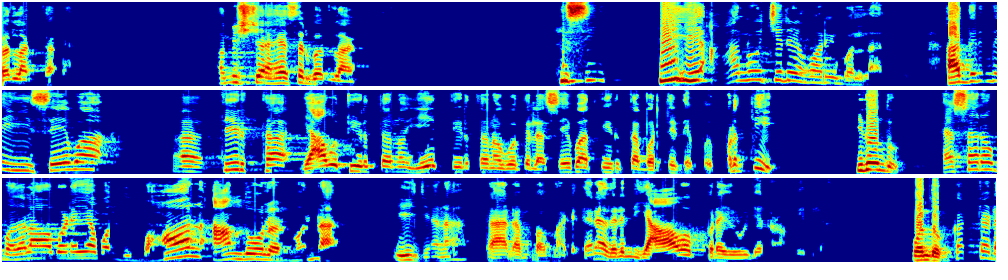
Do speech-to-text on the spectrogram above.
ಬದಲಾಗ್ತಾರೆ. ಅಮಿತ್ ಶಾ ಹೆಸರು ಬದಲಾಗ ಈ ಈ ಆಲೋಚನೆ ಹಾರಿಬಲ್ ಆದ್ರಿಂದ ಈ ಸೇವಾ ತೀರ್ಥ ಯಾವ ತೀರ್ಥನೋ, ಏನ್ ತೀರ್ಥನೋ ಗೊತ್ತಿಲ್ಲ, ಸೇವಾ ತೀರ್ಥ ಬರ್ತಿದೆ. ಪ್ರತಿ ಇದೊಂದು ಹೆಸರು ಬದಲಾವಣೆಯ ಒಂದು ಮಹಾನ್ ಆಂದೋಲನವನ್ನ ಈ ಜನ ಪ್ರಾರಂಭ ಮಾಡಿದ್ದಾರೆ. ಅದರಿಂದ ಯಾವ ಪ್ರಯೋಜನ ಇಲ್ಲ. ಒಂದು ಕಟ್ಟಡ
